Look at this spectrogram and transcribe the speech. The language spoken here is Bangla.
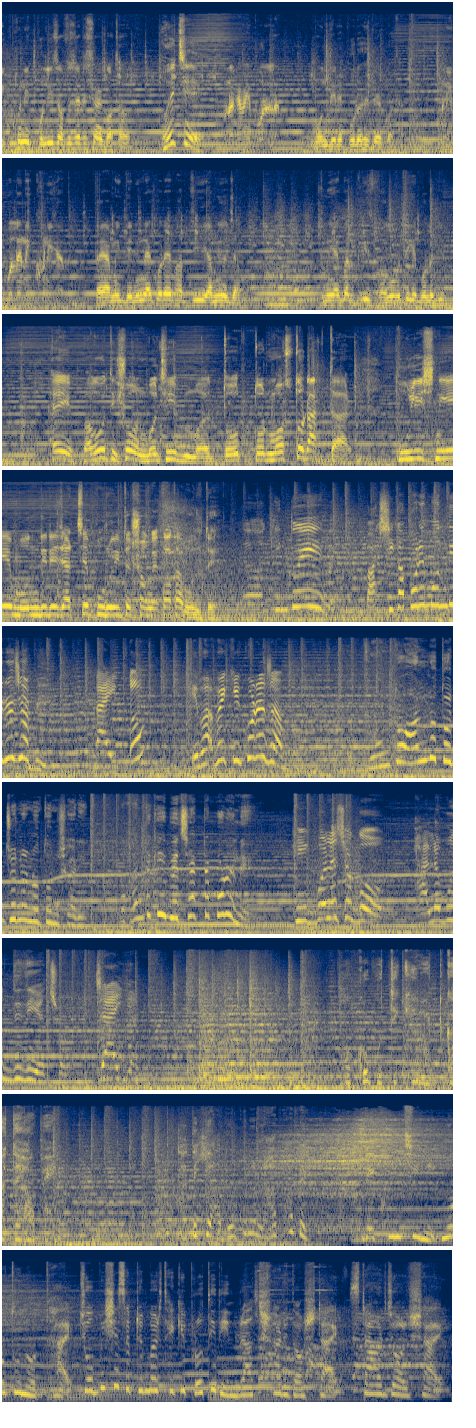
এক্ষুনি পুলিশ অফিসারের সঙ্গে কথা হয়েছে? ওনাকে আমি বললাম। মন্দিরে পুরোহিতের কথা। উনি বললেন এক্ষুনি যাবে তাই আমি দেরি না করে ভাবছি আমিও যাব। তুমি একবার প্লিজ ভগবতীকে বলে দিও। এই ভগবতী শোন বলছি তোর তোর মস্ত ডাক্তার। পুলিশ নিয়ে মন্দিরে যাচ্ছে পুরোহিতের সঙ্গে কথা বলতে। কিন্তু এই বাসি কাপড়ে মন্দিরে যাবি? তাই তো। এভাবে কি করে যাব? রুম তো আনলো তোর জন্য নতুন শাড়ি। ওখান থেকেই বেছে একটা পরে নে। ঠিক বলেছ গো। ভালো বুদ্ধি দিয়েছ। যাই আমি ভগবতীকে আটকাতে হবে। তাতে কি আদৌ কোনো লাভ হবে? দেখুন চিনি, নতুন অধ্যায়। চব্বিশে সেপ্টেম্বর থেকে প্রতিদিন রাত সাড়ে দশটায়, স্টার জলসায়।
